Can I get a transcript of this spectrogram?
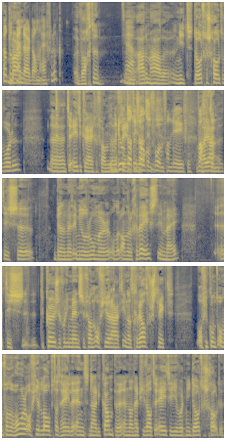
Wat doet maar, men daar dan eigenlijk? Wachten, ja. uh, ademhalen, niet doodgeschoten worden... Uh, te eten krijgen van de Ik bedoel, dat is ook een vorm van leven, wachten. Nou ja, het is, uh, ik ben met Emiel Roemer onder andere geweest in mei. Het is de keuze voor die mensen van of je raakt in dat geweld verstrikt Of je komt om van de honger of je loopt dat hele end naar die kampen... en dan heb je wel te eten, je wordt niet doodgeschoten.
